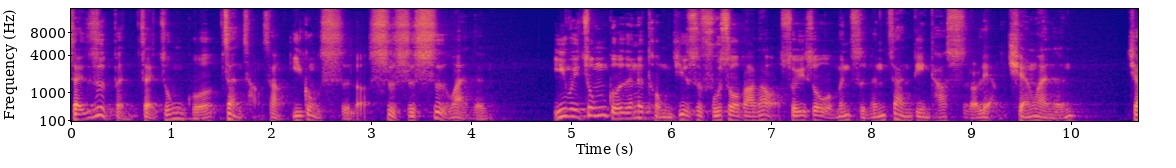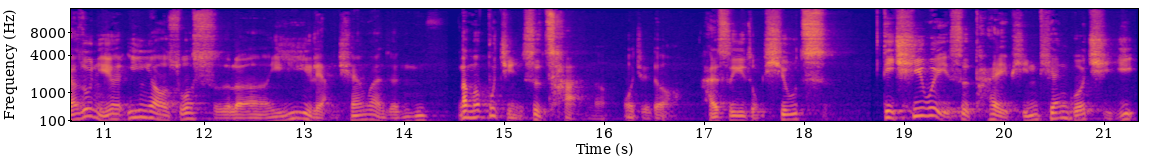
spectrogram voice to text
在日本，在中国战场上一共死了四十四万人，因为中国人的统计是胡说八道，所以说我们只能暂定他死了两千万人。假如你要硬要说死了一亿两千万人，那么不仅是惨了，我觉得还是一种羞耻。第七位是太平天国起义，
